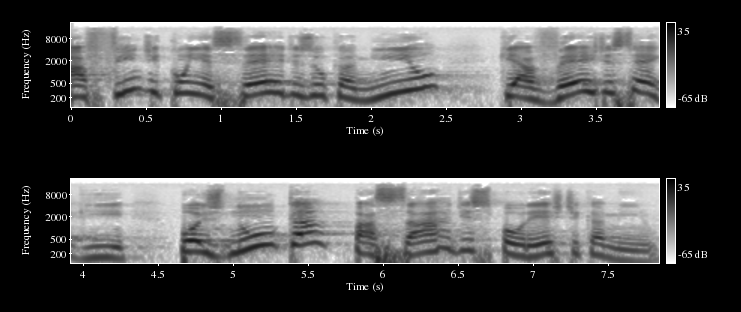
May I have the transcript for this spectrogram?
a fim de conhecerdes o caminho que haveis de seguir, pois nunca passardes por este caminho.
